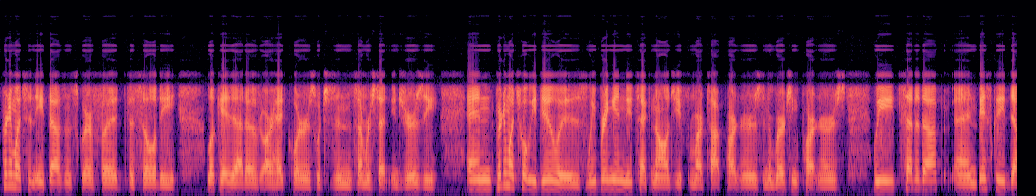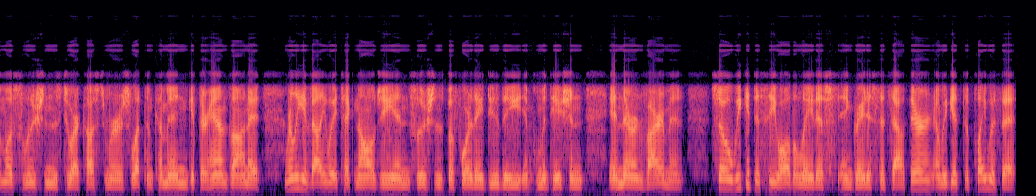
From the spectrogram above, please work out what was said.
pretty much an 8,000 square foot facility located out of our headquarters, which is in Somerset, New Jersey. And pretty much what we do is we bring in new technology from our top partners and emerging partners. We set it up and basically demo solutions to our customers, let them come in, get their hands on it, really evaluate technology and solutions before they do the implementation in their environment. So we get to see all the latest and greatest that's out there, and we get to play with it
